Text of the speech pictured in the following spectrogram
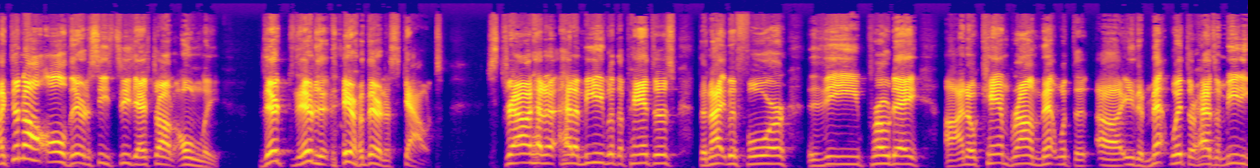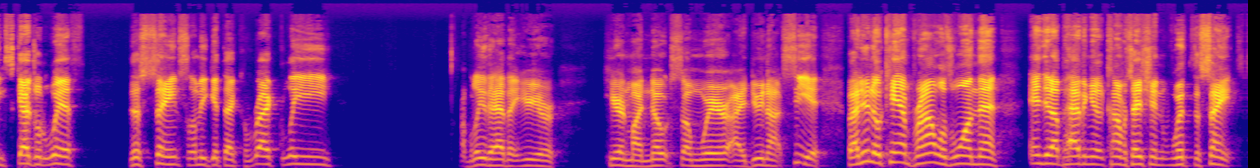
Like they're not all there to see CJ Stroud only. They're they're they are there to scout. Stroud had a had a meeting with the Panthers the night before the pro day. Uh, I know Cam Brown met with the uh, either met with or has a meeting scheduled with the Saints. Let me get that correctly. I believe they have that here here in my notes somewhere. I do not see it, but I do know Cam Brown was one that ended up having a conversation with the Saints.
